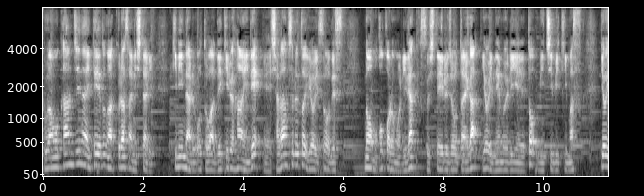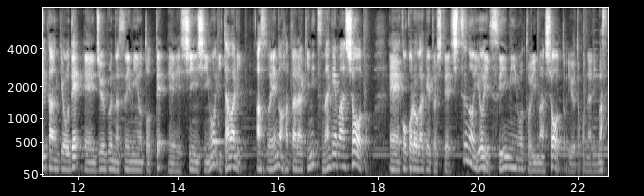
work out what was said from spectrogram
不安を感じない程度の暗さにしたり気になる音はできる範囲で、えー遮断すると良いそうです。脳も心もリラックスしている状態が良い眠りへと導きます。良い環境で、えー十分な睡眠をとって、えー心身をいたわり明日への働きにつなげましょうと、えー心がけとして質の良い睡眠をとりましょうというとこになります、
